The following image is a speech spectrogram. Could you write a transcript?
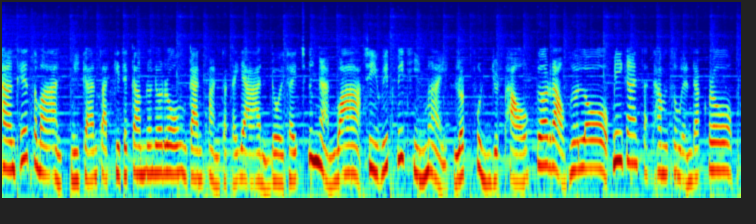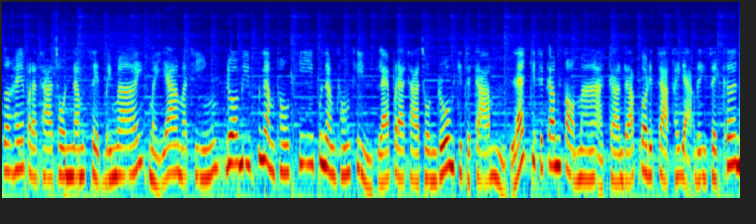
ทางเทศบาลมีการจัดกิจกรรมรณรงค์การปั่นจักรยาน โดยใช้ชื่องานว่าชีวิตวิถีใหม่ ลดฝุ่นหยุดเผาเพื่อเราเพื่อโลก มีการจัดทำสวนรักโลกเพื่อให้ประชาชนนำเศษใบไม้ไม้ย่ามาทิ้ง โดยมีผู้นำท้องที่ผู้นำท้องถิ่น และประชาชนร่วมกิจกรรม และกิจกรรมต่อมาการรับบริจาคขยะรีไซเคิล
